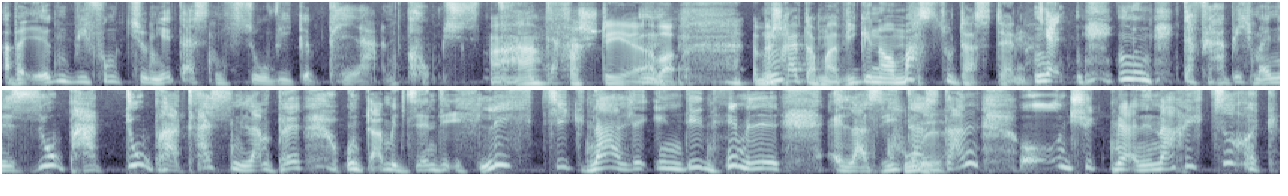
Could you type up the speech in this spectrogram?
Aber irgendwie funktioniert das nicht so wie geplant. Komisch. Aha, verstehe. Aber äh, beschreib doch mal, wie genau machst du das denn? Ja, nun, dafür habe ich meine super duper Taschenlampe und damit sende ich Lichtsignale in den Himmel. Ella sieht Cool. das dann und schickt mir eine Nachricht zurück.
